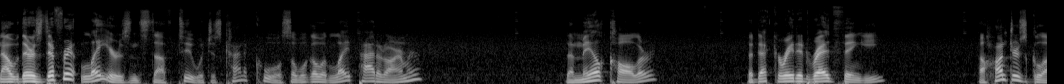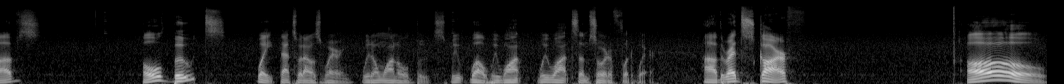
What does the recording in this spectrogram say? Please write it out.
Now there's different layers and stuff too, which is kind of cool. So we'll go with light padded armor, the mail collar, the decorated red thingy, the hunter's gloves, old boots. Wait, that's what I was wearing. We don't want old boots. We well, we want we want some sort of footwear. Uh, the red scarf. Oh,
